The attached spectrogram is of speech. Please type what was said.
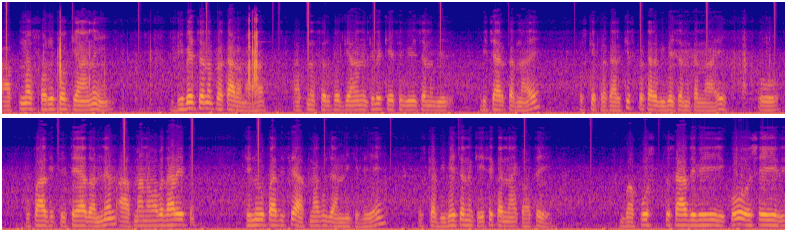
आत्मस्वरूप ज्ञान विवेचन प्रकार आत्मस्वरूप ज्ञान के लिए कैसे विवेचन विचार करना है, उसके प्रकार किस प्रकार विवेचन करना है, वो उपाधि तृतीयाद अन्यम आत्मा नाम अवधारित तीनों उपाधि से आत्मा को जानने के लिए उसका विवेचन कैसे करना है कहते बपुस्तुषादिभिः कोशैर्।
